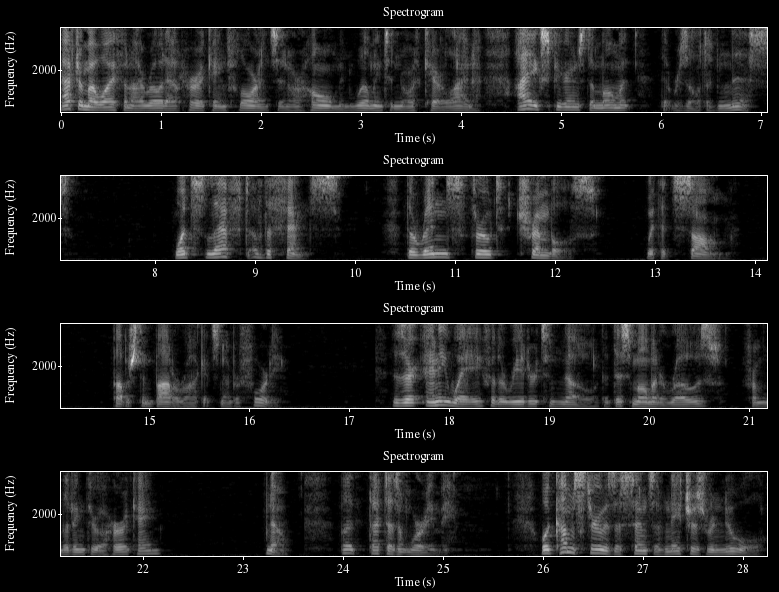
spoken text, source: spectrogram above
After my wife and I rode out Hurricane Florence in our home in Wilmington, North Carolina, I experienced a moment that resulted in this. What's left of the fence? The wren's throat trembles with its song. Published in Bottle Rockets number 40. Is there any way for the reader to know that this moment arose from living through a hurricane? No, but that doesn't worry me. What comes through is a sense of nature's renewal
